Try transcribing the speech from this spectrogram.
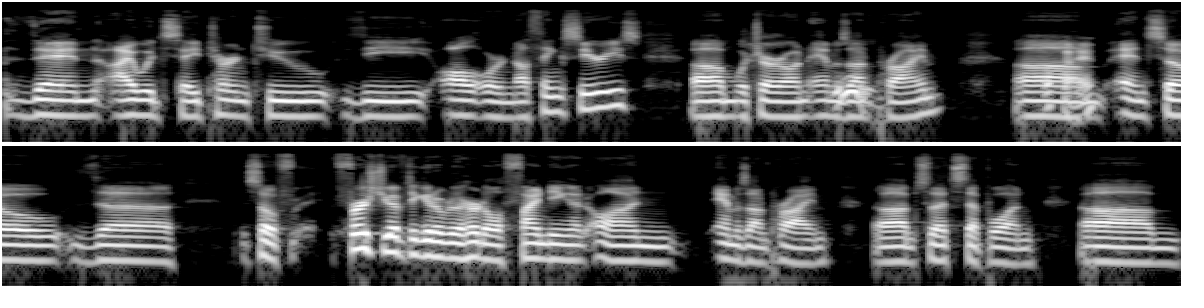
then I would say turn to the All or Nothing series, um, which are on Amazon Ooh. Prime. Um, Okay. And so the so f- first you have to get over the hurdle of finding it on Amazon Prime. Um, so that's step one. Um,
